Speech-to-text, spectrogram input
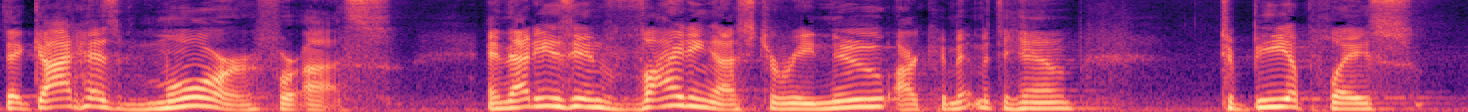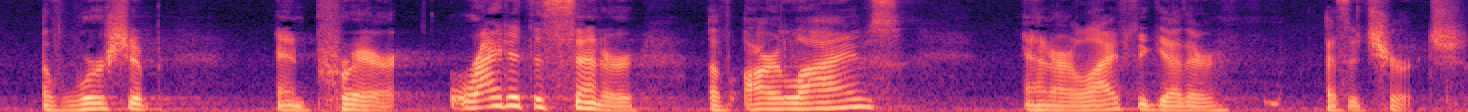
that God has more for us and that He is inviting us to renew our commitment to Him to be a place of worship and prayer right at the center of our lives and our life together as a church?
